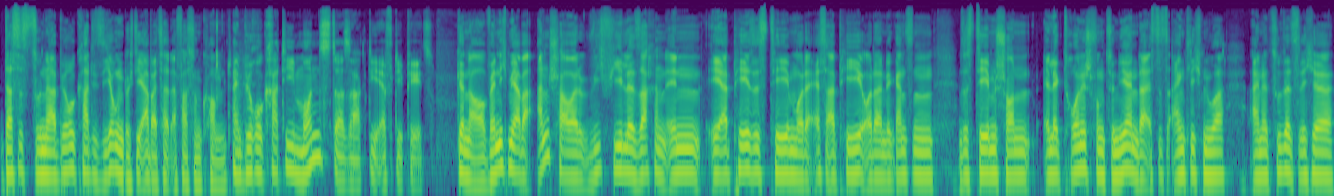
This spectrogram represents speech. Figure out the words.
dass es zu einer Bürokratisierung durch die Arbeitszeiterfassung kommt. Ein Bürokratiemonster, sagt die FDP. Genau, wenn ich mir aber anschaue, wie viele Sachen in ERP-Systemen oder SAP oder in den ganzen Systemen schon elektronisch funktionieren, da ist es eigentlich nur eine zusätzliche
